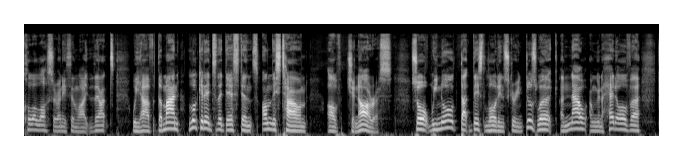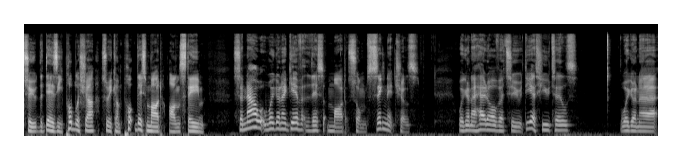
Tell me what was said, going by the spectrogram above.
colour loss or anything like that. We have the man looking into the distance on this town of Chernarus. So we know that this loading screen does work and now I'm going to head over to the DayZ publisher so we can put this mod on Steam. So now we're going to give this mod some signatures. We're going to head over to DS Utils. We're going to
